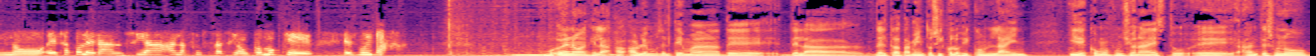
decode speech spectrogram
no esa tolerancia a la frustración como que es muy baja. Bueno, Ángela, ha- hablemos del tema de, de la, del tratamiento psicológico online y de cómo funciona esto. Eh, antes uno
